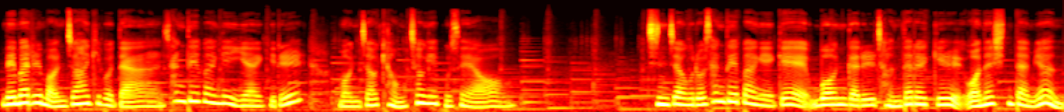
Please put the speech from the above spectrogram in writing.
내 말을 먼저 하기보다 상대방의 이야기를 먼저 경청해 보세요. 진정으로 상대방에게 무언가를 전달하길 원하신다면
